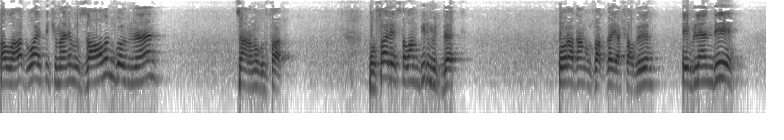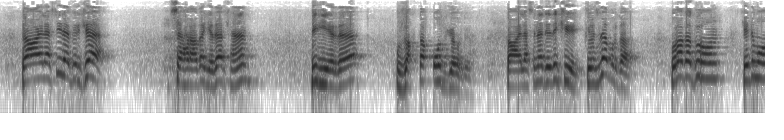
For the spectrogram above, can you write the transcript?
Allaha dua etdi ki, məni bu zalim qövmdən canımı qurtar. Musa aleyhissalam bir müddət oradan uzaqda yaşadı, evləndi və ailəsi ilə birgə səhrada gedərkən bir yerdə uzaqda od gördü. Və ailəsinə dedi ki, gözlə burada, burada durun, gedim o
